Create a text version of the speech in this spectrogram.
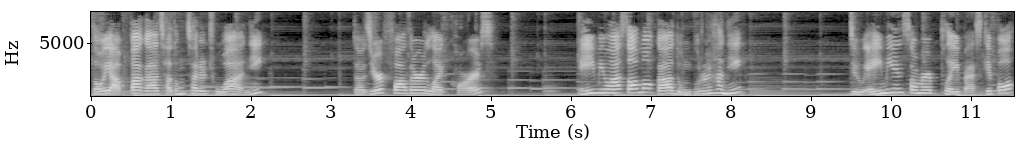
너희 아빠가 자동차를 좋아하니? Does your father like cars? 에이미와 서머가 농구를 하니? Do Amy and Summer play basketball?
